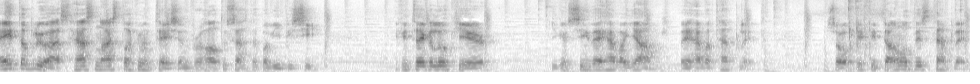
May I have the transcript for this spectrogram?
AWS has nice documentation for how to set up a VPC. If you take a look here, you can see they have a YAML, they have a template. So if you download this template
